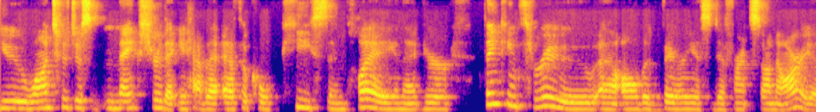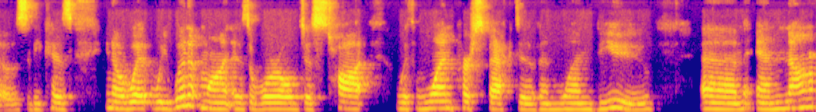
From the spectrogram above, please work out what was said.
you want to just make sure that you have that ethical piece in play and that you're thinking through uh, all the various different scenarios because you know what we wouldn't want is a world just taught with one perspective and one view um, and not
